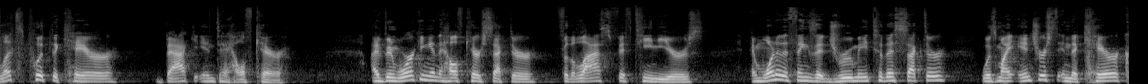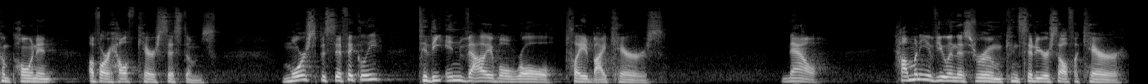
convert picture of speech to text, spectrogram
let's put the care back into healthcare. I've been working in the healthcare sector for the last 15 years, and one of the things that drew me to this sector was my interest in the care component of our healthcare systems. More specifically, to the invaluable role played by carers. Now, how many of you in this room consider yourself a carer?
